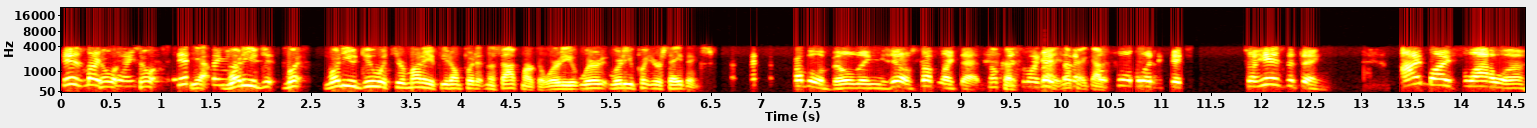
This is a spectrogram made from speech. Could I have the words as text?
here's my So- point. so, Here's yeah, what do you do? What What do you do with your money if you don't put it in the stock market? Where do you Where Where do you put your savings? A couple of buildings, you know, stuff like that. Okay. Listen, like Right, I said, okay, got have a formal education. So here's the thing. I buy flour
